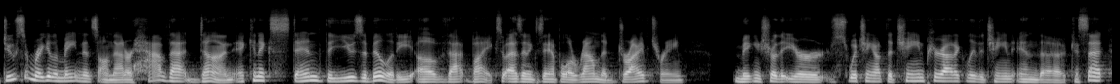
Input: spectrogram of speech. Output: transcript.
do some regular maintenance on that or have that done, it can extend the usability of that bike. So, as an example, around the drivetrain, making sure that you're switching out the chain periodically, the chain and the cassette.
